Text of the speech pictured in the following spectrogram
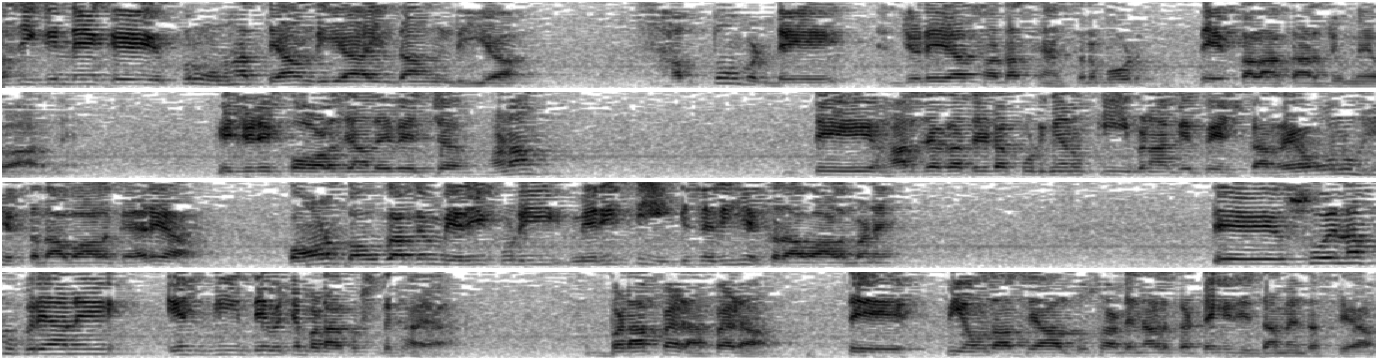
ਅਸੀਂ ਕਿੰਨੇ ਕਿ ਭਰੂਣ ਹੱਤਿਆ ਹੁੰਦੀ ਆ ਇਦਾਂ ਹੁੰਦੀ ਆ। ਸਭ ਤੋਂ ਵੱਡੇ ਜਿਹੜੇ ਆ ਸਾਡਾ ਸੈਂਸਰ ਬੋਰਡ ਤੇ ਕਲਾਕਾਰ ਜ਼ਿੰਮੇਵਾਰ ਨੇ। ਕਿ ਜਿਹੜੇ ਕਾਲਜਾਂ ਦੇ ਵਿੱਚ, ਹਨਾ ਤੇ ਹਰ ਜਗ੍ਹਾ ਤੇ ਜਿਹੜਾ ਕੁੜੀਆਂ ਨੂੰ ਕੀ ਬਣਾ ਕੇ ਪੇਸ਼ ਕਰ ਰਿਹਾ, ਉਹਨੂੰ ਹਿੱਕ ਦਾ ਵਾਲ ਕਹਿ ਰਿਹਾ। ਕੌਣ ਕਹੂਗਾ ਕਿ ਮੇਰੀ ਕੁੜੀ, ਮੇਰੀ ਧੀ ਕਿਸੇ ਦੀ ਹਿੱਕ ਦਾ ਵਾਲ ਬਣੇ? ਤੇ ਸੋ ਇਹਨਾਂ ਫੁਕਰਿਆਂ ਨੇ ਇਸ ਗੀਤ ਦੇ ਵਿੱਚ ਬੜਾ ਕੁਝ ਦਿਖਾਇਆ। ਬੜਾ ਭੈੜਾ ਭੈੜਾ। ਤੇ ਪਿਆਉਂਦਾ ਸਿਆਲ ਤੂੰ ਸਾਡੇ ਨਾਲ ਕੱਟੇਂਗੇ ਜਿੱਦਾਂ ਮੈਂ ਦੱਸਿਆ।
